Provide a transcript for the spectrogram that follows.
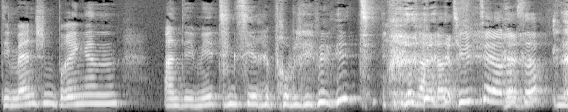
die Menschen bringen an die Meetings ihre Probleme mit? In einer Tüte oder so? In,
